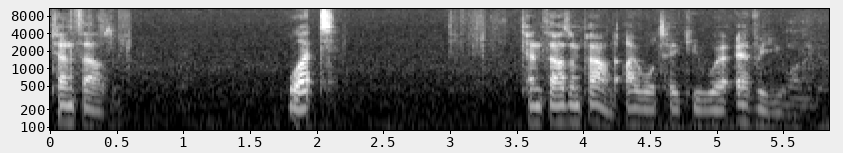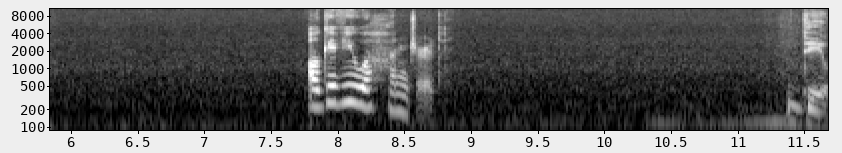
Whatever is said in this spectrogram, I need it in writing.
10,000. What? 10,000 pound. I will take you wherever you want to go. I'll give you a hundred. Deal.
